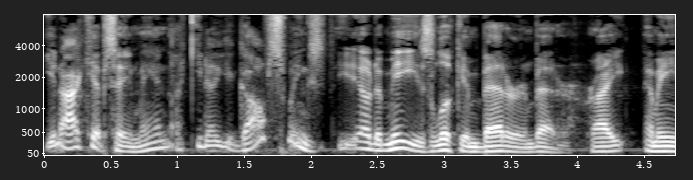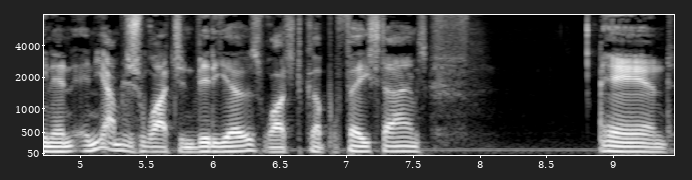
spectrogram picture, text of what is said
you know, I kept saying, man, like you know, your golf swings, you know, to me is looking better and better, right? I mean, and and yeah, I'm just watching videos, watched a couple FaceTimes, and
